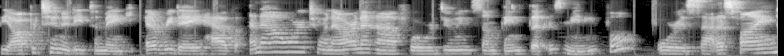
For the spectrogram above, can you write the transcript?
the opportunity to make every day have an hour to an hour and a half where we're doing something that is meaningful or is satisfying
